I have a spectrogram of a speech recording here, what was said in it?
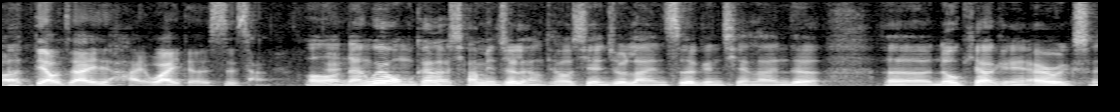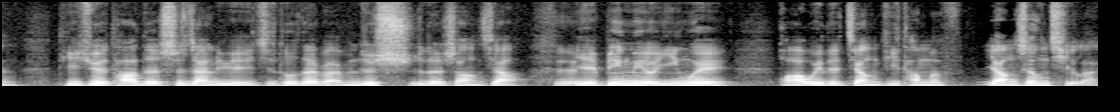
啊 掉在海外的市场。哦，难怪我们看到下面这两条线，就蓝色跟浅蓝的，呃，Nokia 跟 Ericsson，的确它的市占率也一直都在百分之十的上下，也并没有因为华为的降低，他们扬升起来，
